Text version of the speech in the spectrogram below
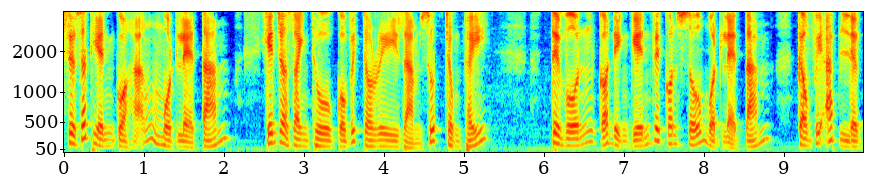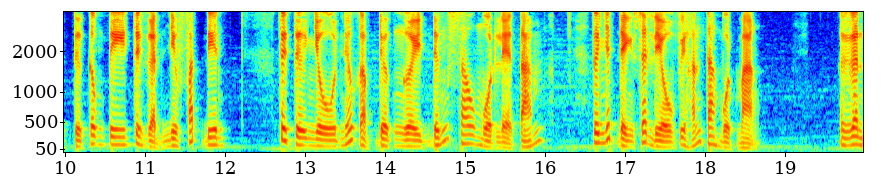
Sự xuất hiện của hãng 108 khiến cho doanh thu của Victory giảm sút trông thấy. Tôi vốn có định kiến với con số 108, cộng với áp lực từ công ty tôi gần như phát điên. Tôi tự nhủ nếu gặp được người đứng sau 108, tôi nhất định sẽ liều với hắn ta một mạng. Gần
